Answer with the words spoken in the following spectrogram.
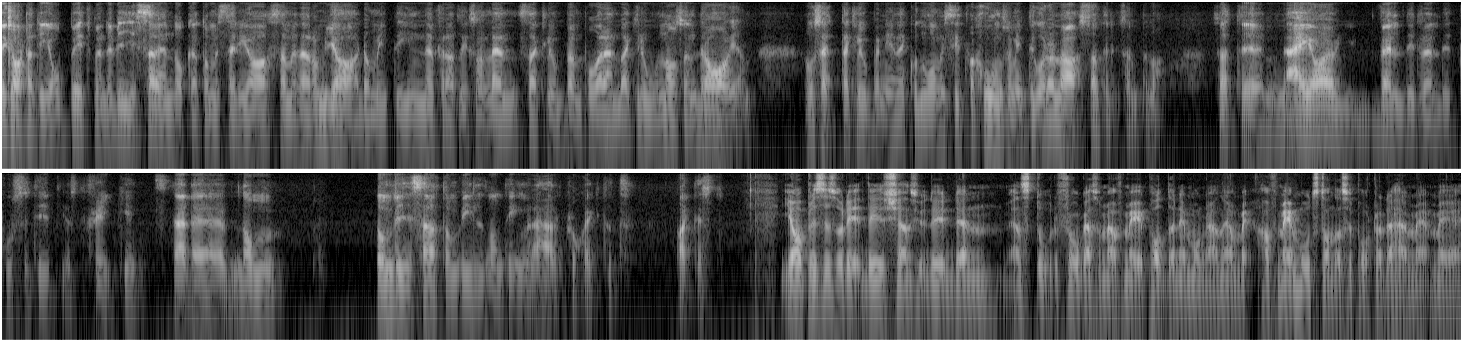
det är klart att det är jobbigt, men det visar ändå att de är seriösa med det de gör. De är inte inne för att liksom länsa klubben på varenda krona och sen dra igen. Och sätta klubben i en ekonomisk situation som inte går att lösa till exempel. Då. Så att, eh, nej, jag är väldigt, väldigt positiv till just Freakins. Där det, de, de visar att de vill någonting med det här projektet, faktiskt. Ja, precis. Och det, det känns ju, det, det är en, en, stor fråga som jag har haft med i podden i många, när jag har haft med motståndarsupportrar, det här med, med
